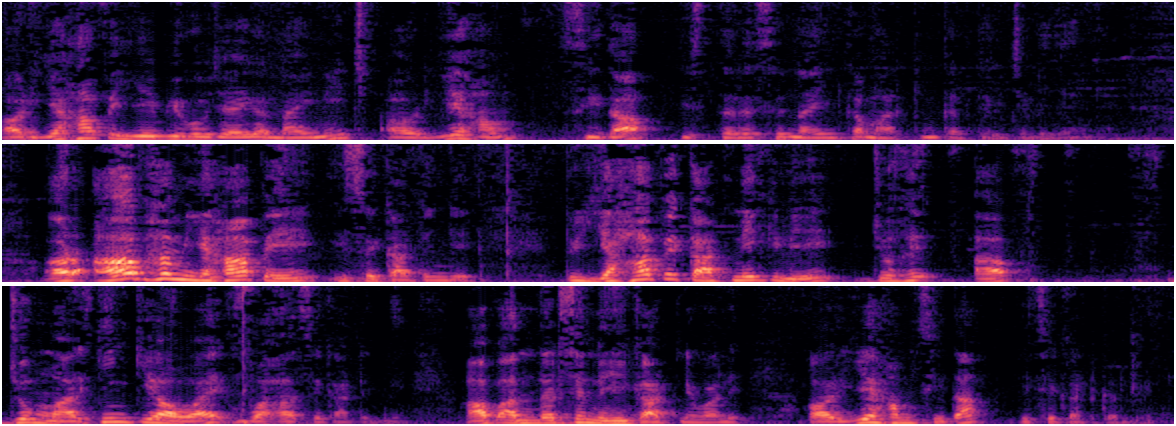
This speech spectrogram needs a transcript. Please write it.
और यहाँ पे ये भी हो जाएगा नाइन इंच और ये हम सीधा इस तरह से नाइन का मार्किंग करते हुए चले जाएँगे। और अब हम यहाँ पे इसे काटेंगे। तो यहाँ पे काटने के लिए जो है आप जो मार्किंग किया हुआ है, वहाँ से काटेंगे। आप अंदर से नहीं काटने वाले। और ये हम सीधा इसे कट कर लेंगे।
